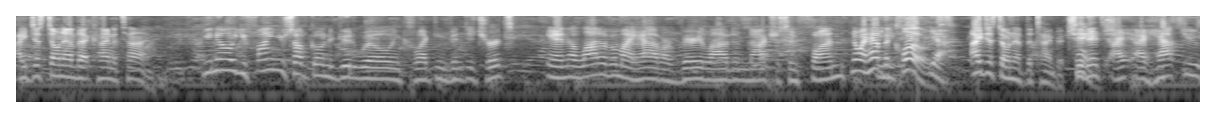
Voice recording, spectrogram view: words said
I just don't have that kind of time. You know, you find yourself going to Goodwill and collecting vintage shirts, and a lot of them I have are very loud, and obnoxious, and fun. No, I have And the you- clothes. Yeah, I just don't have the time to See, change. that's, I, I have to.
